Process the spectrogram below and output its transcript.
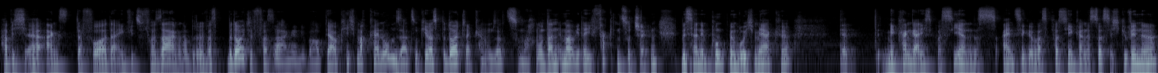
habe ich äh, Angst davor, da irgendwie zu versagen. Und dann bedeutet, was bedeutet Versagen denn überhaupt? Ja, okay, ich mache keinen Umsatz. Okay, was bedeutet denn keinen Umsatz zu machen? Und dann immer wieder die Fakten zu checken, bis ich an den Punkt bin, wo ich merke, der, mir kann gar nichts passieren. Das Einzige, was passieren kann, ist, dass ich gewinne,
